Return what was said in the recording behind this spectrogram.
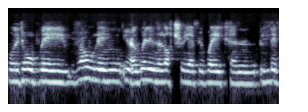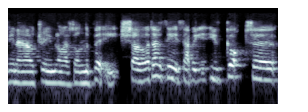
we'd all be rolling, you know, winning the lottery every week and living our dream lives on the beach. So I don't think it's that, but you've got to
